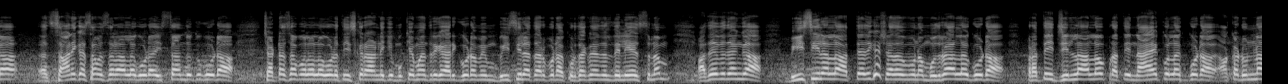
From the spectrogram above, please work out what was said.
స్థానిక సంస్థలలో కూడా ఇస్తందుకు కూడా చట్టసభలలో కూడా తీసుకురావడానికి ముఖ్యమంత్రి గారికి కూడా మేము బీసీల తరఫున కృతజ్ఞతలు తెలియజేస్తున్నాం. అదేవిధంగా బీసీలలో అత్యధిక శాతం ఉన్న ముద్రాల్లో కూడా ప్రతి జిల్లాలో ప్రతి నాయకులకు కూడా అక్కడున్న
